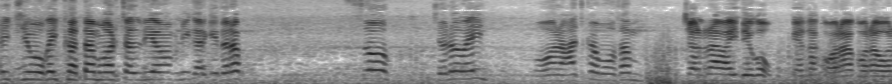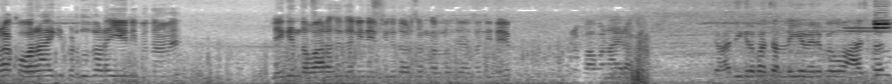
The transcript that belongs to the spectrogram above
हमारी जिम हो गई खत्म और चल दिया हम अपनी घर की तरफ़। सो so, चलो भाई और आज का मौसम चल रहा है भाई देखो कैसा कोहरा कोहरा हो रहा कोहरा है कि प्रदूषण है ये नहीं पता हमें। लेकिन दोबारा से शनि देव जी के दर्शन कर लो जय शनिदेव कृपा बनाए रखे। ज़्यादा कृपा चल रही है मेरे पे वो आजकल।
